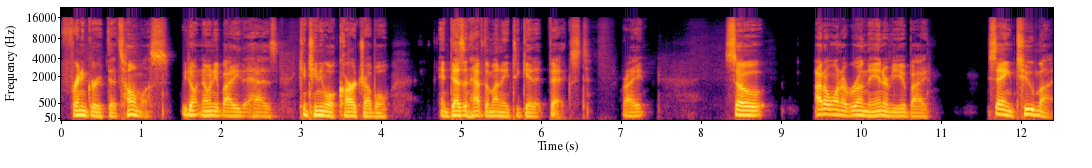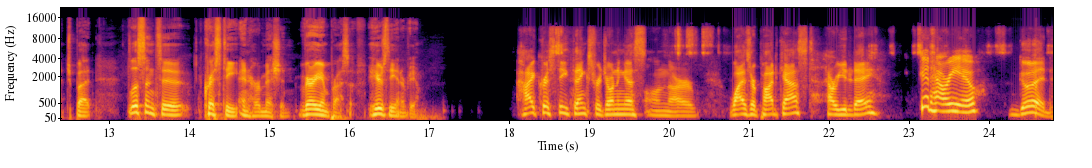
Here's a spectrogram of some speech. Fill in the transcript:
friend group that's homeless. We don't know anybody that has continual car trouble and doesn't have the money to get it fixed, right? So I don't want to ruin the interview by saying too much, but listen to Christy and her mission. Very impressive. Here's the interview. Hi, Christy. Thanks for joining us on our Wiser podcast. How are you today? Good. How are you? Good.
